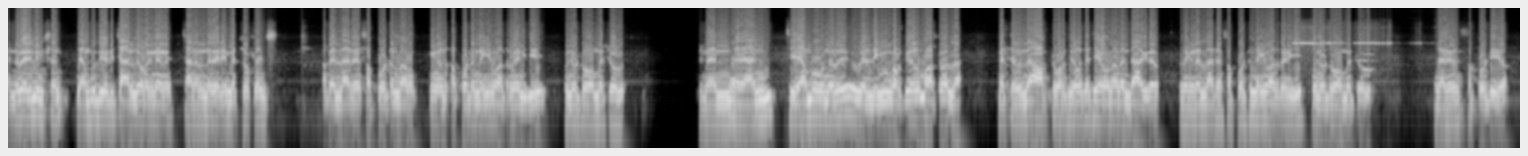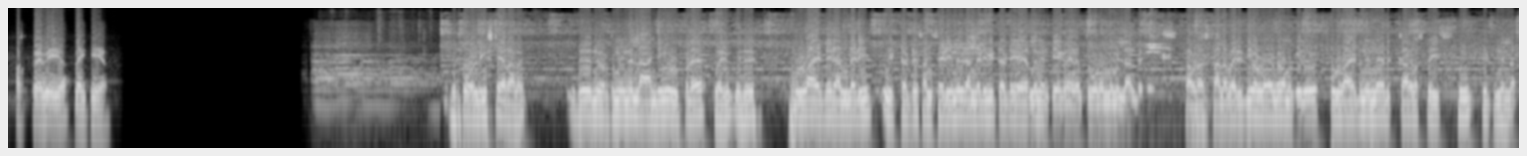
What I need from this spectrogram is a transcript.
എന്റെ പേര് നിംഷൻ. ഞാൻ പുതിയൊരു ചാനൽ തുടങ്ങുന്നതാണ് ചാനലിന്റെ പേര് മെട്രോ ഫ്ലൈൻസ് അപ്പൊ എല്ലാവരുടെയും സപ്പോർട്ട് ഉണ്ടാവും നിങ്ങളുടെ സപ്പോർട്ട് ഉണ്ടെങ്കിൽ മാത്രമേ എനിക്ക് മുന്നോട്ട് പോകാൻ പറ്റുള്ളൂ. പിന്നെ ഞാൻ ചെയ്യാൻ പോകുന്നത് വെൽഡിങ് വർക്കുകൾ മാത്രമല്ല. മെറ്റലിന്റെ ആർട്ട് വർക്കുകളൊക്കെ ചെയ്യണമെന്നാണ് എന്റെ ആഗ്രഹം. നിങ്ങളുടെ എല്ലാവരുടെയും സപ്പോർട്ട് ഉണ്ടെങ്കിൽ മാത്രമേ എനിക്ക് മുന്നോട്ട് പോകാൻ പറ്റുള്ളൂ. എല്ലാവരും സപ്പോർട്ട് ചെയ്യുക. സബ്സ്ക്രൈബ് ചെയ്യുക. ലൈക്ക് ചെയ്യുക. ഇത് ഫോൾഡിങ് സ്റ്റെയർ ആണ്. ഇത് നിവർത്തുന്നതിന്റെ ലാൻഡിങ് ഉൾപ്പെടെ വരും. ഇത് ഫുള്ളായിട്ട് രണ്ടടി വിട്ടിട്ട് സൺസൈഡിൽ നിന്ന് രണ്ടടി വിട്ടിട്ട് എയറിൽ നിർത്തിയേക്കണേ തൂണൊന്നും ഇല്ലാണ്ട്. അവിടെ സ്ഥലപരിധി ഉള്ളതുകൊണ്ട് നമുക്കിത് ഫുള്ളായിട്ട് നിന്ന് എടുക്കാനുള്ള സ്പേസ് കിട്ടുന്നില്ല.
